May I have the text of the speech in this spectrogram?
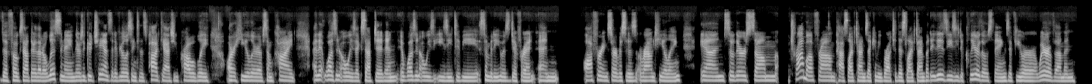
the folks out there that are listening, there's a good chance that if you're listening to this podcast, you probably are a healer of some kind. And it wasn't always accepted and it wasn't always easy to be somebody who is different and offering services around healing. And so there's some trauma from past lifetimes that can be brought to this lifetime, but it is easy to clear those things if you are aware of them and,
